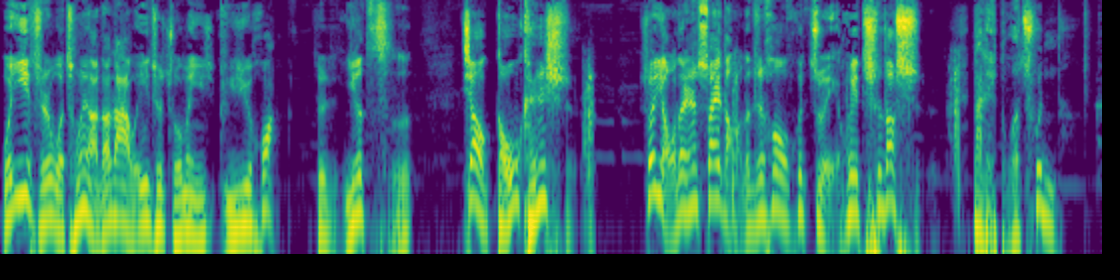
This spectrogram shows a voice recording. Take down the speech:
我一直我从小到大我一直琢磨一一句话，就是一个词，叫“狗啃屎”。说有的人摔倒了之后会嘴会吃到屎，那得多寸呐！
